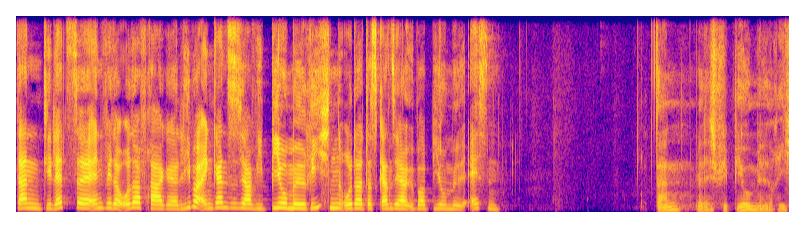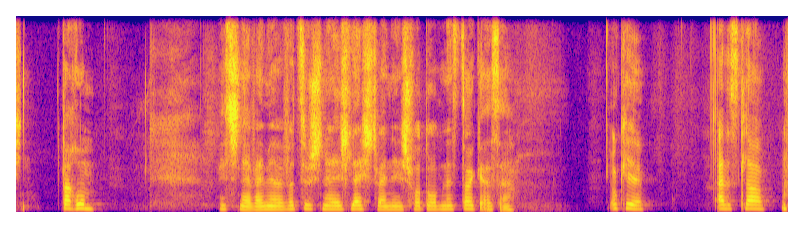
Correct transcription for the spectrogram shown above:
Dann die letzte Entweder-Oder-Frage. Lieber ein ganzes Jahr wie Biomüll riechen oder das ganze Jahr über Biomüll essen? Dann will ich wie Biomüll riechen. Warum? Weiß schnell, weil mir wird so schnell schlecht, wenn ich verdorbenes Zeug esse. Okay. Alles klar.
